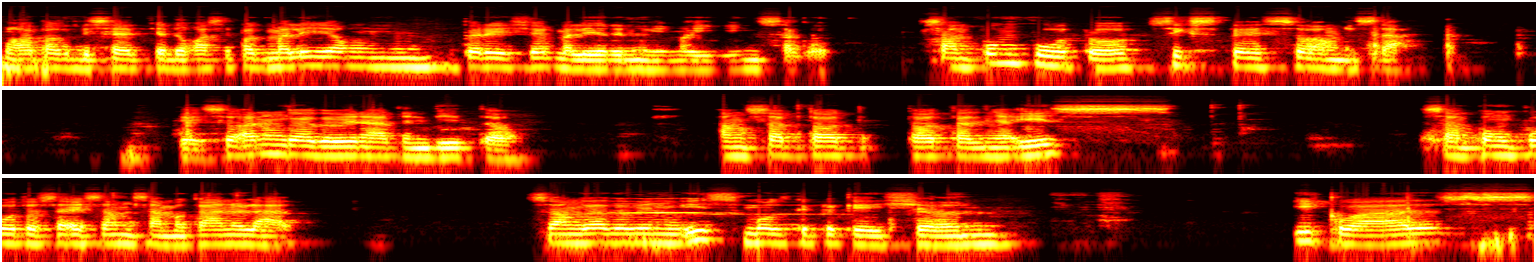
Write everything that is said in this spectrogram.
makapag-decide ka doon. Kasi pag mali yung operation, mali rin yung magiging sagot. 10 puto, 6 peso ang isa. Okay, so anong gagawin natin dito? Ang subtotal niya is 10 puto sa isang isa. Magkano lahat? So, ang gagawin mo is multiplication equals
